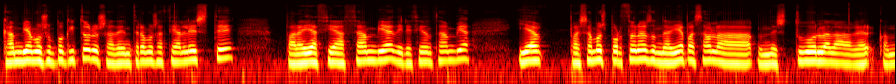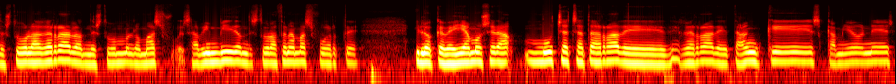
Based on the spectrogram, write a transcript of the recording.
cambiamos un poquito, nos adentramos hacia el este para ir hacia Zambia, dirección Zambia, y ya pasamos por zonas donde había pasado la, donde estuvo la, cuando estuvo la guerra, donde estuvo lo más, Sabimbi, donde estuvo la zona más fuerte. Y lo que veíamos era mucha chatarra de, de guerra, de tanques, camiones.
